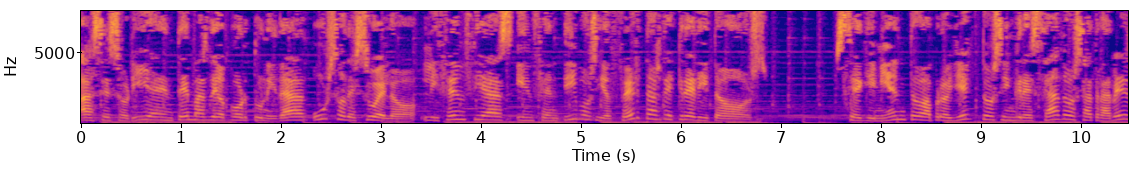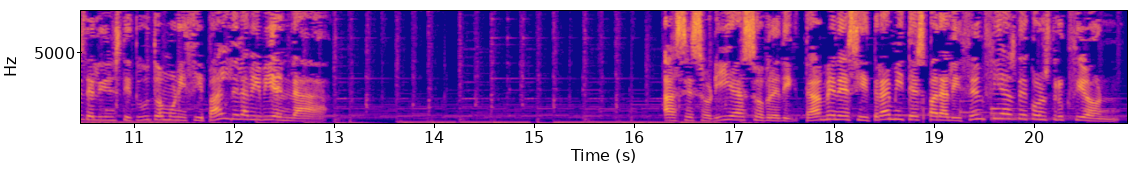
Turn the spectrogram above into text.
asesoría en temas de oportunidad, uso de suelo, licencias, incentivos y ofertas de créditos. Seguimiento a proyectos ingresados a través del Instituto Municipal de la Vivienda. Asesoría sobre dictámenes y trámites para licencias de construcción.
